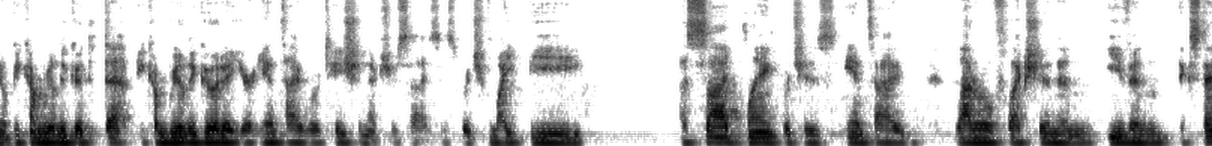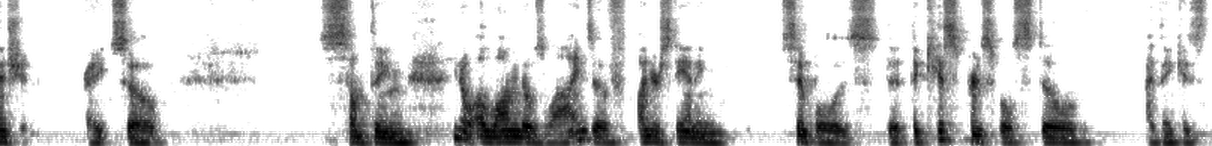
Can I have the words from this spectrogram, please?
know become really good at that become really good at your anti-rotation exercises which might be a side plank which is anti-lateral flexion and even extension right? So something you know along those lines of understanding simple is that the kiss principle still i think is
